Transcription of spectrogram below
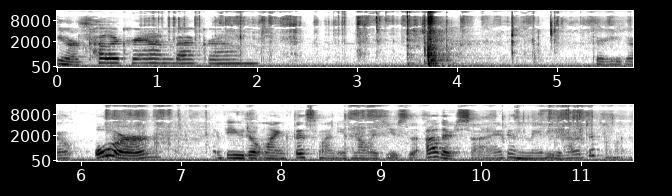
your color crayon background. There you go. Or if you don't like this one, you can always use the other side and maybe you have a different one.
